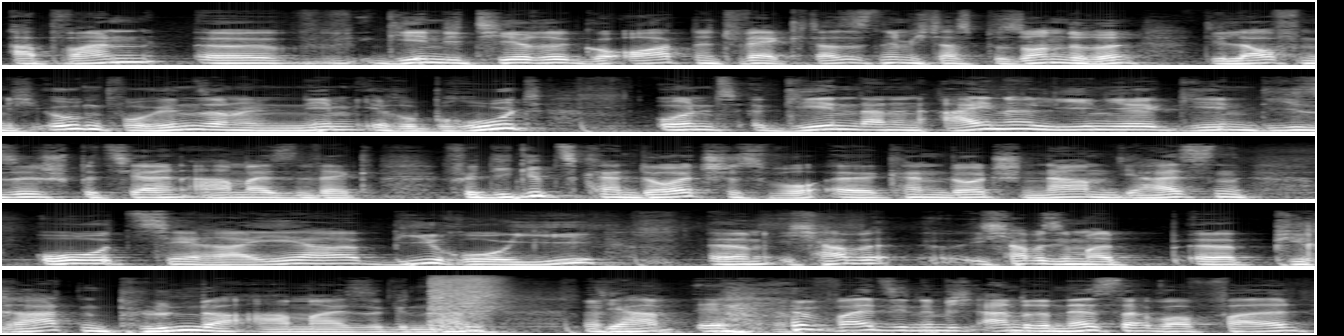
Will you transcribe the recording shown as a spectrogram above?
ab wann äh, gehen die Tiere geordnet weg? Das ist nämlich das Besondere. Die laufen nicht irgendwo hin, sondern nehmen ihre Brut und gehen dann in einer Linie, gehen diese speziellen Ameisen weg. Für die gibt's kein äh, keinen deutschen Namen. Die heißen Oceraea biroi. Ähm, ich, habe, ich habe sie mal äh, Piratenplünderameise genannt. Die haben, weil sie nämlich andere Nester überfallen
